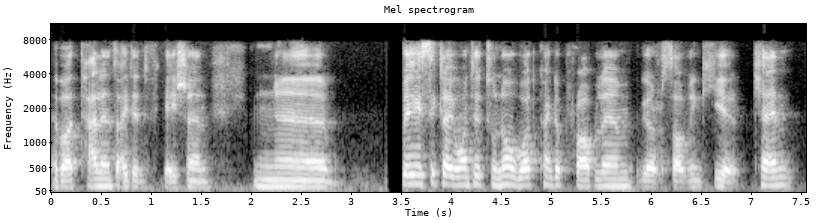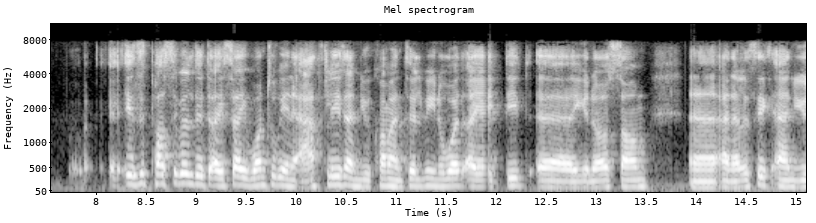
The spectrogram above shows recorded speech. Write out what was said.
about talent identification. Mm, uh, basically, I wanted to know what kind of problem we are solving here. Can is it possible that I say I want to be an athlete and you come and tell me, you know what, I did, uh, you know, some analytics and you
